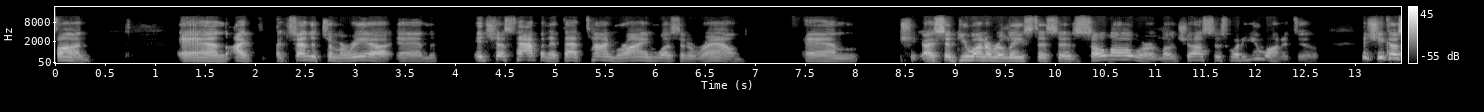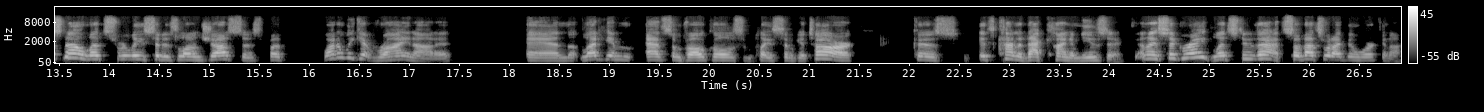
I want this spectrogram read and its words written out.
fun, and I, I sent it to Maria, and it just happened at that time Ryan wasn't around, and she, I said, "Do you want to release this as solo or Lone Justice? What do you want to do?" And she goes, no, let's release it as Lone Justice, but why don't we get Ryan on it and let him add some vocals and play some guitar because it's kind of that kind of music. And I said, great, let's do that. So that's what I've been working on.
